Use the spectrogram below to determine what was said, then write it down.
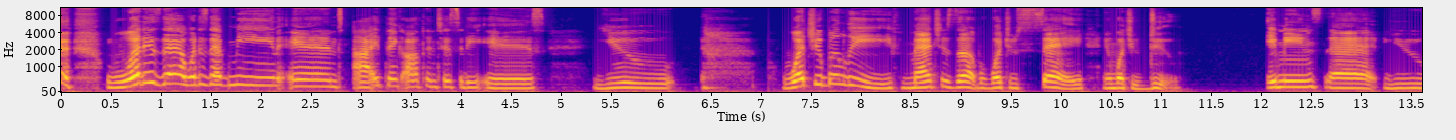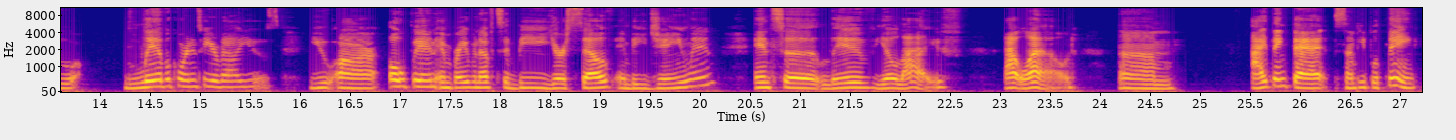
what is that? What does that mean? And I think authenticity is you what you believe matches up with what you say and what you do. It means that you live according to your values. You are open and brave enough to be yourself and be genuine and to live your life out loud. Um, I think that some people think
